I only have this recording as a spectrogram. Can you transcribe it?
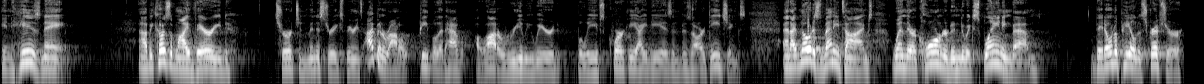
in His name. Now, because of my varied church and ministry experience, I've been around people that have a lot of really weird beliefs, quirky ideas, and bizarre teachings. And I've noticed many times when they're cornered into explaining them, they don't appeal to Scripture,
